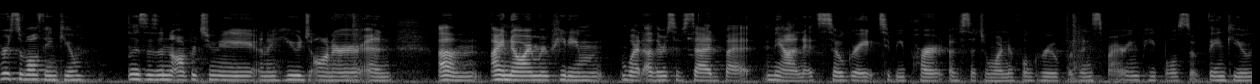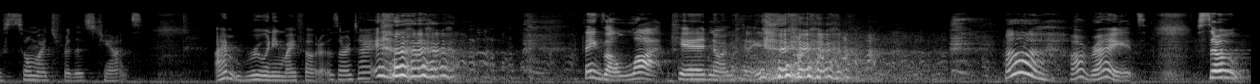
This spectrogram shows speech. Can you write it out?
first of all, thank you. This is an opportunity and a huge honor, and um, I know I'm repeating what others have said, but man, it's so great to be part of such a wonderful group of inspiring people. So thank you so much for this chance. I'm ruining my photos, aren't I? Thanks a lot, kid. No, I'm kidding. ah, all right. So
